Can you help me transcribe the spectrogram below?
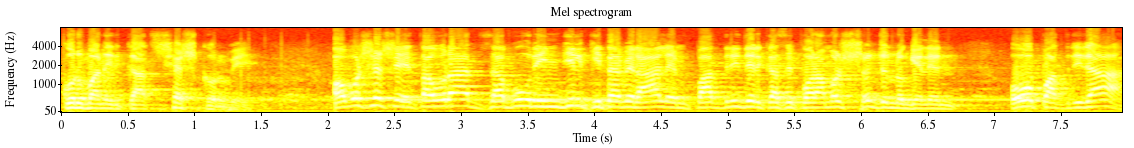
কোরবানির কাজ শেষ করবে। অবশেষে তাওরাত, জাবুর ইঞ্জিল কিতাবের আলেম, পাদ্রীদের কাছে পরামর্শের জন্য গেলেন। ও পাদ্রীরা,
